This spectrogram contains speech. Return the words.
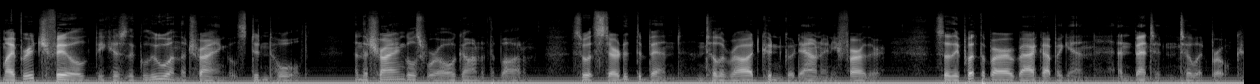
My bridge failed because the glue on the triangles didn't hold, and the triangles were all gone at the bottom, so it started to bend until the rod couldn't go down any farther, so they put the bar back up again and bent it until it broke.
